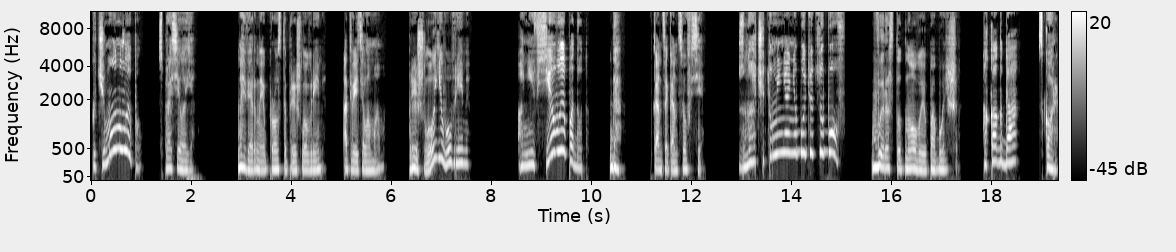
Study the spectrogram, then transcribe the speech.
«Почему он выпал?» — спросила я. «Наверное, просто пришло время», — ответила мама. «Пришло его время». «Они все выпадут?» «Да, в конце концов все». «Значит, у меня не будет зубов?» «Вырастут новые побольше». «А когда?» «Скоро.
